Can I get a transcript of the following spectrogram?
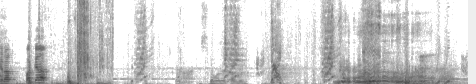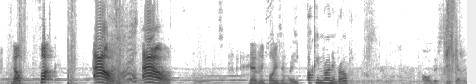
It up. Fuck it up. this is the one that's on me. Nope. Fuck. Ow. Ow. Deadly poison. Why are you fucking running, bro? Oh, there's two Kevin.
